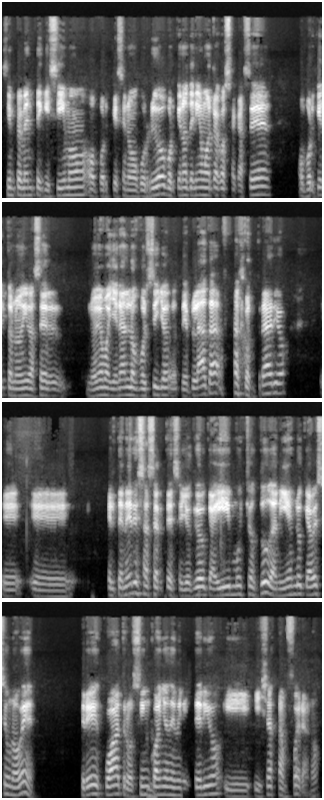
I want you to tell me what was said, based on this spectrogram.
simplemente quisimos o porque se nos ocurrió, porque no teníamos otra cosa que hacer o porque esto no iba a ser, no íbamos a llenar los bolsillos de plata, al contrario. el tener esa certeza, yo creo que ahí muchos dudan y es lo que a veces uno ve tres, cuatro, cinco mm. años de ministerio y, ya están fuera, ¿no?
